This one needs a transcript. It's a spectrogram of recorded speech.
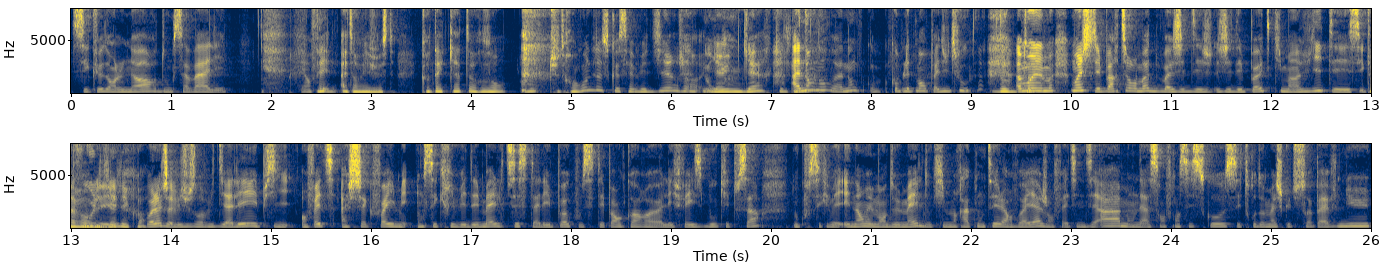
c'est que dans le nord, donc ça va aller. Et en fait, attends, mais juste, quand t'as 14 ans, tu te rends compte de ce que ça veut dire Genre, il y a une guerre quelque Ah non, non, ah non, complètement, pas du tout. Ah, moi, moi j'étais partie en mode, bah, j'ai des, des, potes qui m'invitent et c'est cool. envie d'y aller, quoi. Voilà, j'avais juste envie d'y aller. Et puis, en fait, à chaque fois, on s'écrivait des mails. Tu sais, c'était à l'époque où c'était pas encore euh, les Facebook et tout ça. Donc, on s'écrivait énormément de mails. Donc, ils me racontaient leur voyage, en fait. Ils me disaient, ah, mais on est à San Francisco, c'est trop dommage que tu sois pas venu.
